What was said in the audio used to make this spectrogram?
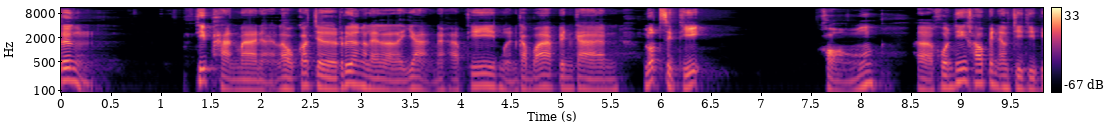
ซึ่งที่ผ่านมาเนี่ยเราก็เจอเรื่องอะไรหลายๆอย่างนะครับ ที่เหมือนกับว่าเป็นการลดสิทธิของอคนที่เขาเป็น LGBT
